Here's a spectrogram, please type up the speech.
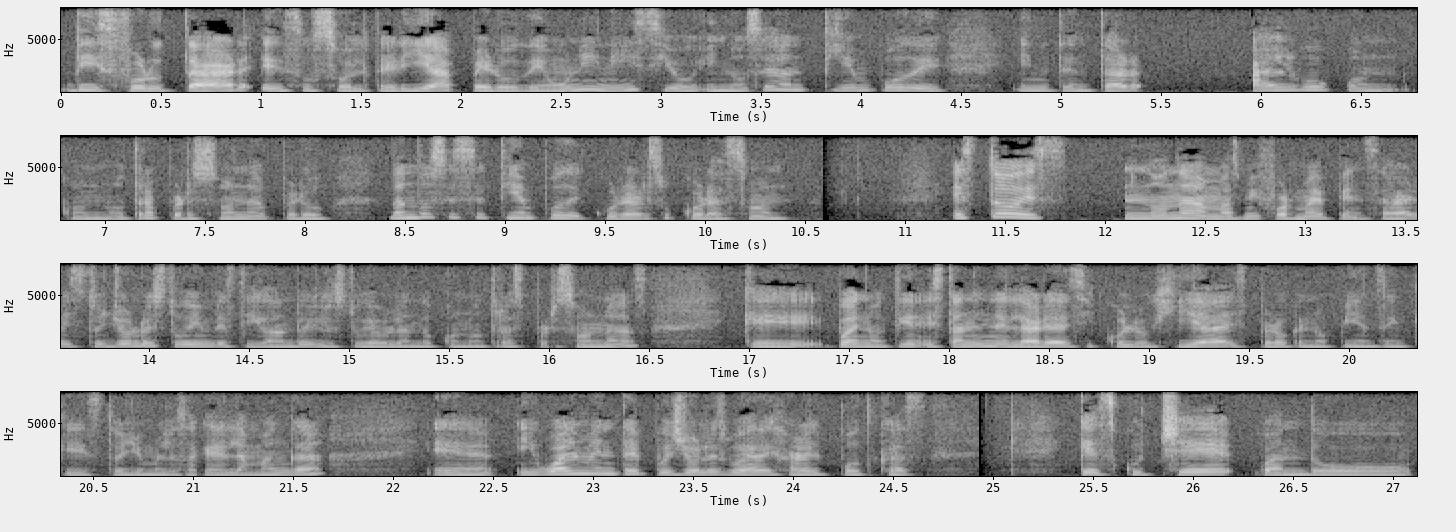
disfrutar eh, su soltería, pero de un inicio, y no se dan tiempo de intentar algo con, con otra persona, pero dándose ese tiempo de curar su corazón. Esto es no nada más mi forma de pensar, esto yo lo estuve investigando y lo estuve hablando con otras personas que, bueno, están en el área de psicología, espero que no piensen que esto yo me lo saqué de la manga. Eh, igualmente, pues yo les voy a dejar el podcast que escuché cuando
